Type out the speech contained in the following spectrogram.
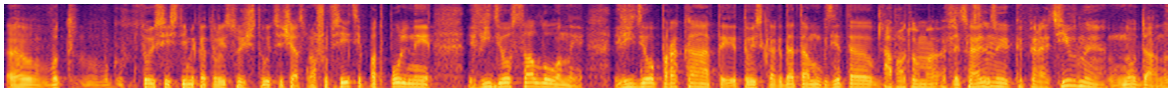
вот той системе, которая существует сейчас. Потому что все эти подпольные видеосалоны, видеопрокаты, то есть когда там где-то... А потом официальные, кооперативные? Ну да, ну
